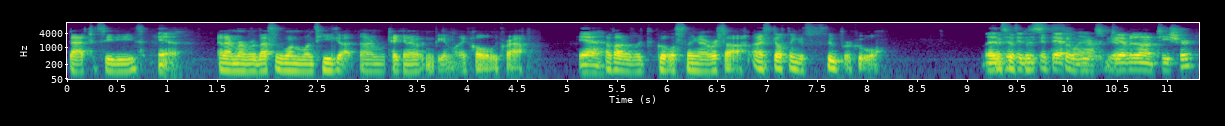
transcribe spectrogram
batch of CDs. Yeah. And I remember that's the one once he got, and I remember taking out and being like, holy crap. Yeah. I thought it was like the coolest thing I ever saw. I still think it's super cool. It's, It's just- it's it's definitely weird, awesome. Do you have it on a T-shirt?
